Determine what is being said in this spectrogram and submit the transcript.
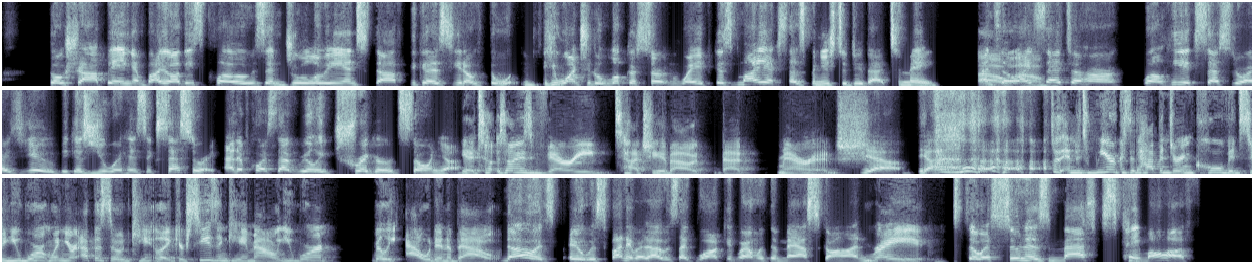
go shopping and buy all these clothes and jewelry and stuff because, you know, the, he wants you to look a certain way? Because my ex husband used to do that to me. And Oh, so wow. I said to her, well, he accessorized you because you were his accessory. And of course, that really triggered Sonja. Yeah, t- Sonja's very touchy about that marriage. Yeah, yeah. and it's weird because it happened during COVID. So you weren't, when your episode came, like your season came out, you weren't really out and about. no, it's it was funny, right? I was like walking around with a mask on. Right. So as soon as masks came off,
